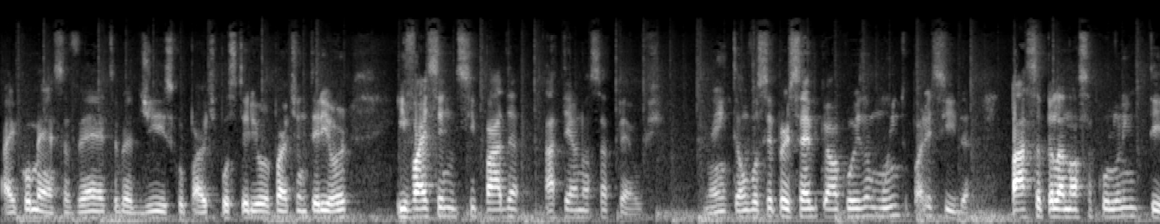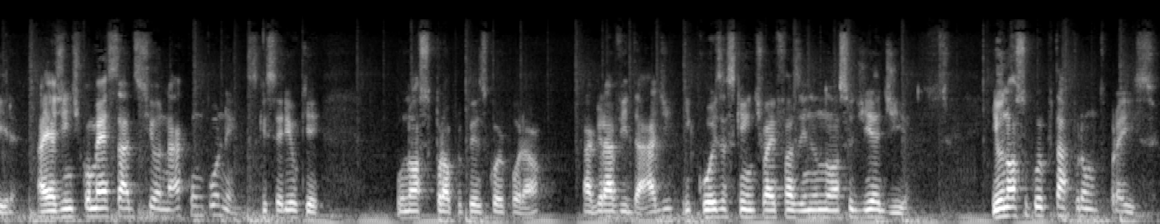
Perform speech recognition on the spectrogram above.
aí começa vértebra, disco, parte posterior, parte anterior, e vai sendo dissipada até a nossa pelve. Né? Então você percebe que é uma coisa muito parecida passa pela nossa coluna inteira. Aí a gente começa a adicionar componentes, que seria o quê? O nosso próprio peso corporal, a gravidade e coisas que a gente vai fazendo no nosso dia a dia. E o nosso corpo está pronto para isso,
